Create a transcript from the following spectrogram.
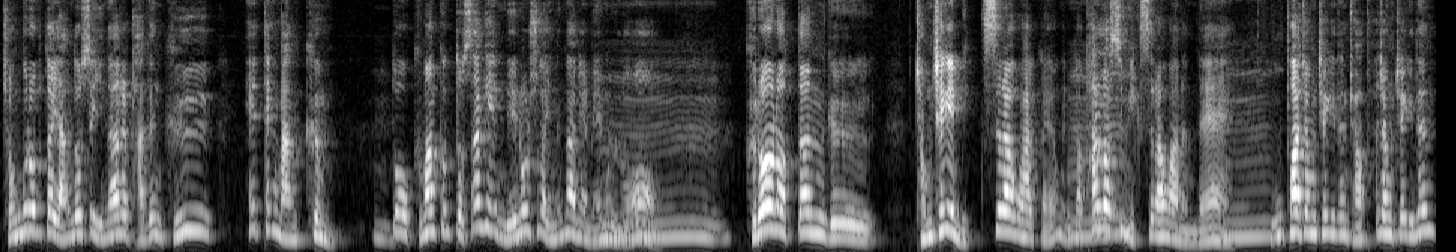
정부로부터 양도세 인하를 받은 그 혜택만큼 음. 또 그만큼 또 싸게 내놓을 수가 있는 거 아니에요 매물로 음. 그런 어떤 그 정책의 믹스라고 할까요? 그러니까 음. 팔러스 믹스라고 하는데 음. 우파 정책이든 좌파 정책이든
